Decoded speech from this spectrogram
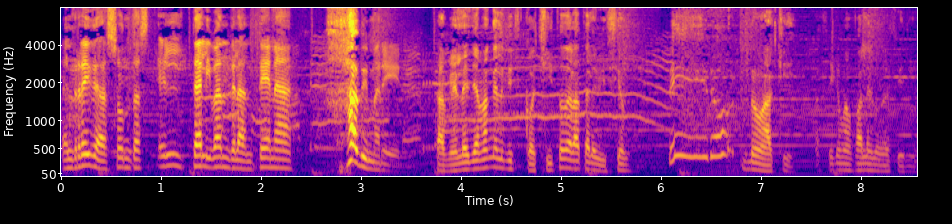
el rey de las ondas, el talibán de la antena, Javi Marín. También le llaman el bizcochito de la televisión. Pero no aquí. Así que más vale no decirlo.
